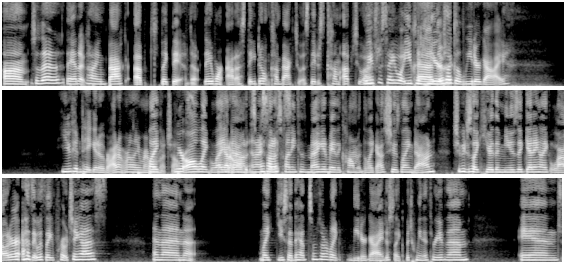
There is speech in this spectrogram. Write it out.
Um, so then they end up coming back up, t- like they they weren't at us. They don't come back to us. They just come up to We us. We have to say what you could and hear. there's like a leader guy. You can take it over. I don't really remember like much we were else. all like laying down, and I thought it was funny because Megan made the comment that like as she was laying down, she could just like hear the music getting like louder as it was like approaching us, and then, like you said, they had some sort of like leader guy just like between the three of them, and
